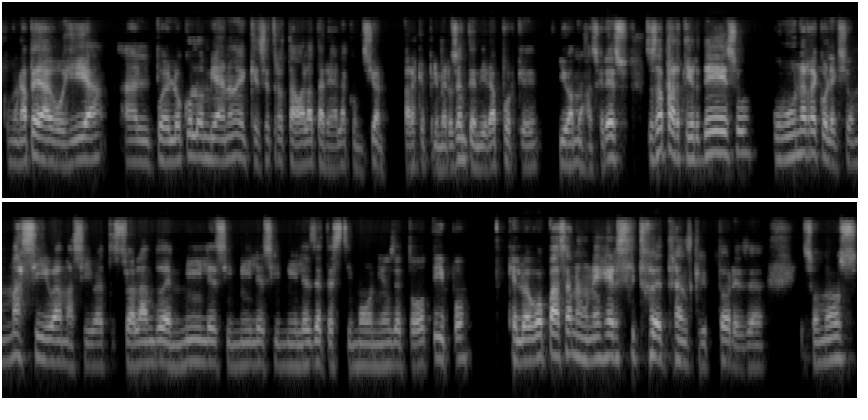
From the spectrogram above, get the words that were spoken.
como una pedagogía al pueblo colombiano de qué se trataba la tarea de la comisión, para que primero se entendiera por qué íbamos a hacer eso. Entonces, a partir de eso, hubo una recolección masiva, masiva, te estoy hablando de miles y miles y miles de testimonios de todo tipo, que luego pasan a un ejército de transcriptores. Somos,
